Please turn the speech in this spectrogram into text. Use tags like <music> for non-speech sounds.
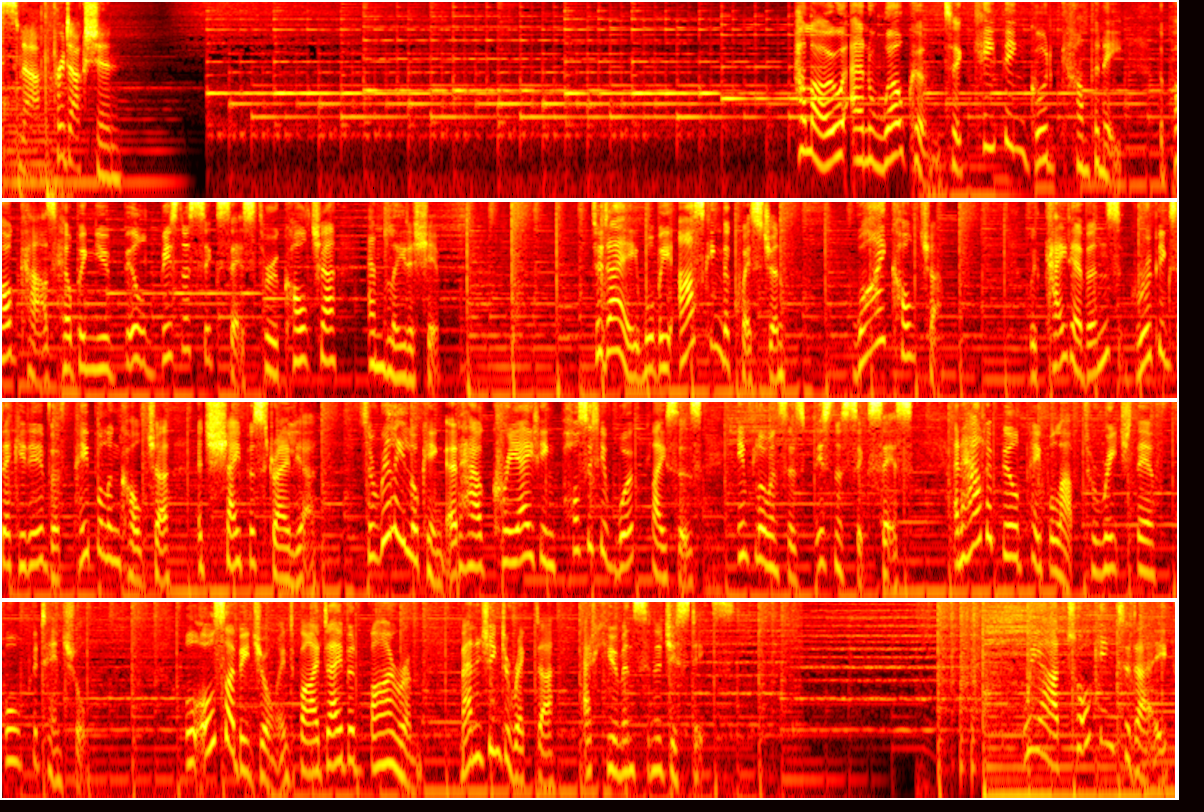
listener production. Hello, and welcome to Keeping Good Company, the podcast helping you build business success through culture and leadership. Today, we'll be asking the question why culture? With Kate Evans, Group Executive of People and Culture at Shape Australia. So, really looking at how creating positive workplaces influences business success and how to build people up to reach their full potential. We'll also be joined by David Byrum, Managing Director at Human Synergistics. We are talking today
